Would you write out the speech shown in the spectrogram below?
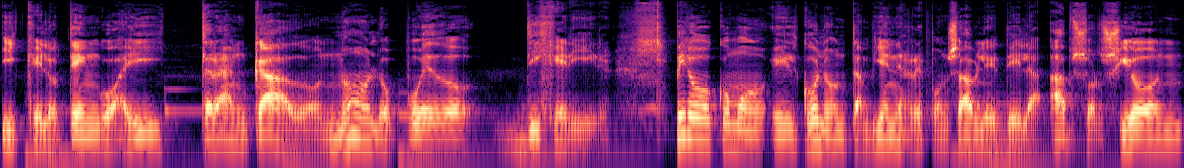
y que lo tengo ahí trancado, no lo puedo digerir. Pero como el colon también es responsable de la absorción,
